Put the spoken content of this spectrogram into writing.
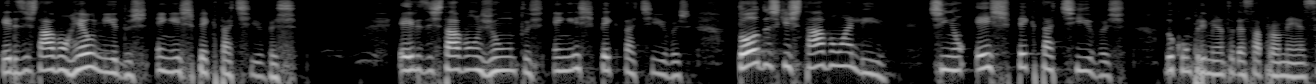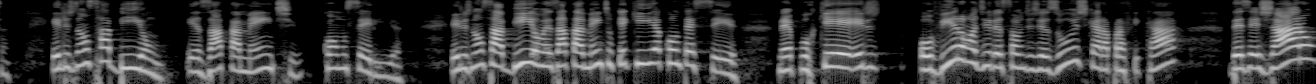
Eles estavam reunidos em expectativas. Eles estavam juntos em expectativas. Todos que estavam ali tinham expectativas do cumprimento dessa promessa. Eles não sabiam exatamente como seria. Eles não sabiam exatamente o que, que ia acontecer, né? Porque eles ouviram a direção de Jesus, que era para ficar, desejaram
